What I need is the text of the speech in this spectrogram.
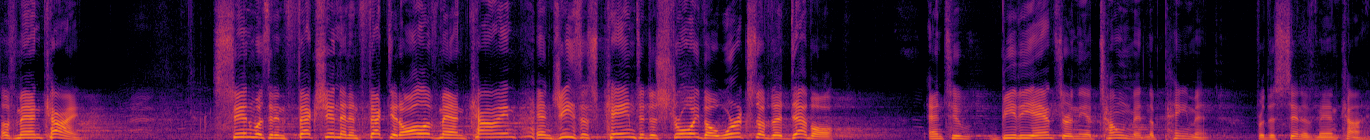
of mankind. Sin was an infection that infected all of mankind, and Jesus came to destroy the works of the devil and to be the answer and the atonement and the payment for the sin of mankind.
